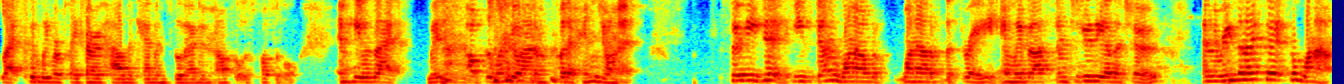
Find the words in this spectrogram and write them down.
Like, could we replace how the cabin's built? I didn't know if it was possible. And he was like, we just pop the window out and put a hinge on it. So he did. He's done one out of one out of the three, and we've asked him to do the other two. And the reason I say it's a one up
